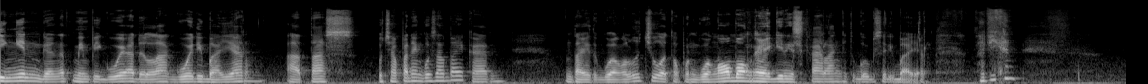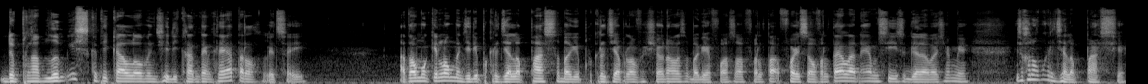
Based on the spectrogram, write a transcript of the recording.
ingin banget mimpi gue adalah gue dibayar atas ucapan yang gue sampaikan. Entah itu gue ngelucu ataupun gue ngomong kayak gini sekarang gitu gue bisa dibayar. Tapi kan the problem is ketika lo menjadi content creator let's say atau mungkin lo menjadi pekerja lepas sebagai pekerja profesional sebagai voice over voice over talent MC segala macamnya itu kan lo pekerja lepas ya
